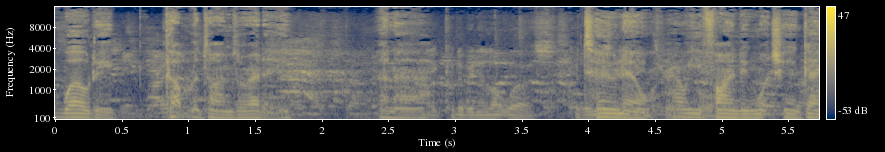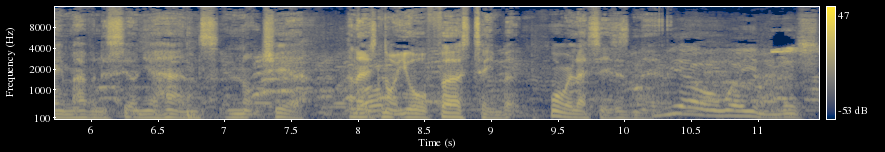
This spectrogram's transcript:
worldie a couple of times already. And uh, It could have been a lot worse. 2 easily 0. How are you finding watching a game having to sit on your hands and not cheer? I know it's not your first team, but more or less is, isn't it? Yeah, well, well, you know, there's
